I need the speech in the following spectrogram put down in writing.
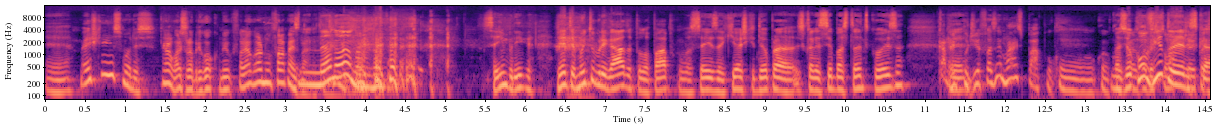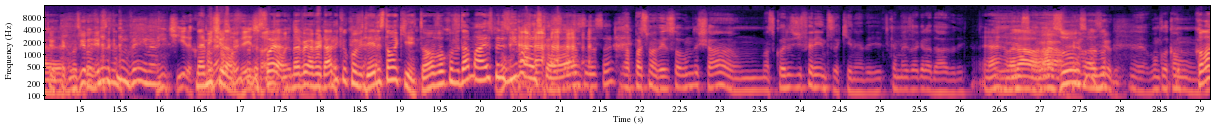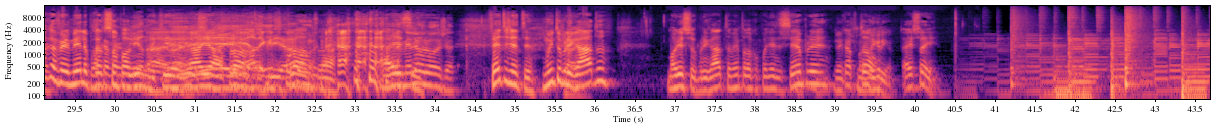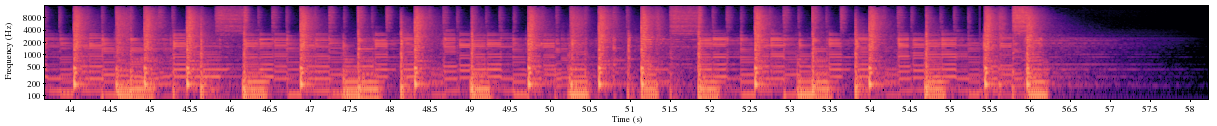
É, mas acho que é isso, Maurício. Não, agora você brigou comigo, falei, agora não vou falar mais nada. Não, não, não. não. Sem briga. Gente, muito obrigado pelo papo com vocês aqui. Acho que deu para esclarecer bastante coisa. Cara, é... podia fazer mais papo com. com mas eu convido eles, cara. Mas eles é que não vêm, né? Mentira. Não, é mentira. Vez, foi, na verdade é que eu convidei, eles estão aqui. Então eu vou convidar mais para eles virem mais, cara. Na próxima vez só vamos deixar umas cores diferentes aqui, né? Daí fica mais agradável. Daí. É, olha lá, azul. azul. É, vamos colocar um. Coloca vermelho por causa do São Paulino aqui. Aí, ó, pronto. Alegria. Pronto. Aí melhorou já. Perfeito, gente. Muito obrigado. Maurício, obrigado também pela companhia de sempre. Gente, Capitão, é isso aí.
